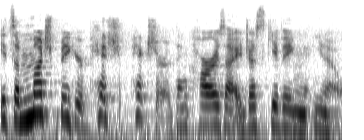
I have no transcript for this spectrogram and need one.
it's a much bigger pitch, picture than Karzai just giving, you know,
